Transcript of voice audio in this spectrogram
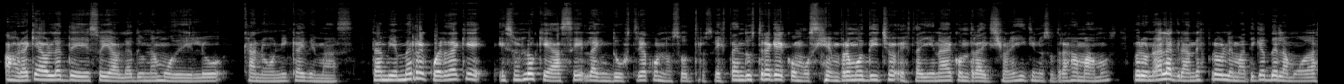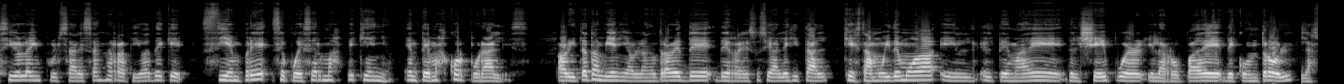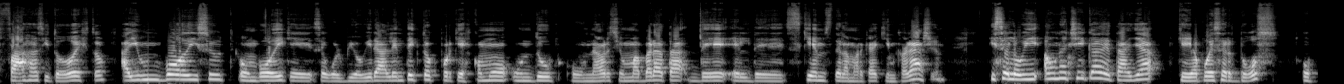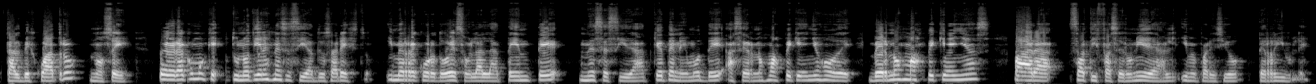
Ahora que hablas de eso y hablas de una modelo canónica y demás, también me recuerda que eso es lo que hace la industria con nosotros. Esta industria que, como siempre hemos dicho, está llena de contradicciones y que nosotras amamos, pero una de las grandes problemáticas de la moda ha sido la impulsar esas narrativas de que siempre se puede ser más pequeño en temas corporales ahorita también, y hablando otra vez de, redes sociales y tal, que está muy de moda el, tema de, del shapewear y la ropa de, control, las fajas y todo esto. Hay un bodysuit o un body que se volvió viral en TikTok porque es como un dupe o una versión más barata de de Skims de la marca de Kim Kardashian. Y se lo vi a una chica de talla que ya puede ser dos o tal vez cuatro, no sé pero era como que tú no tienes necesidad de usar esto. Y me recordó eso, la latente necesidad que tenemos de hacernos más pequeños o de vernos más pequeñas para satisfacer un ideal y me pareció terrible.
